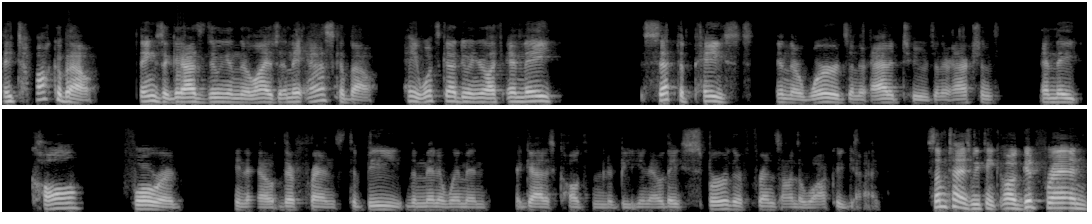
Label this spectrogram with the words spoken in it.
they talk about things that God's doing in their lives and they ask about, hey, what's God doing in your life? And they set the pace in their words and their attitudes and their actions and they call forward, you know, their friends to be the men and women that God has called them to be. You know, they spur their friends on to walk with God. Sometimes we think, oh, a good friend,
